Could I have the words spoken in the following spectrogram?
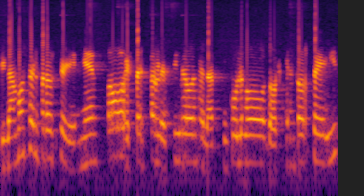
Digamos, el procedimiento está establecido en el artículo 206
